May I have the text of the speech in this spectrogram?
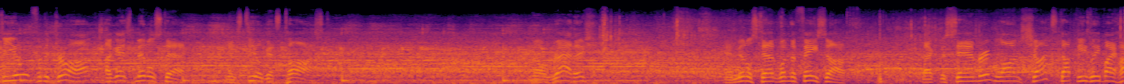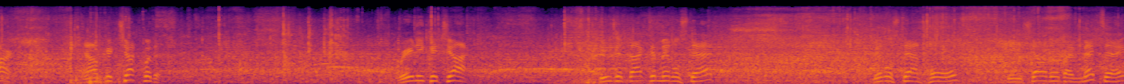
Steele for the draw against Mittelstadt. And Steele gets tossed. Now Raddysh. and Mittelstadt won the faceoff. Back to Samberg. Long shot. Stopped easily by Hart. Now Tkachuk with it. Brady Tkachuk. Feeds it back to Mittelstadt. Mittelstadt holds. Being shot over by Mete.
